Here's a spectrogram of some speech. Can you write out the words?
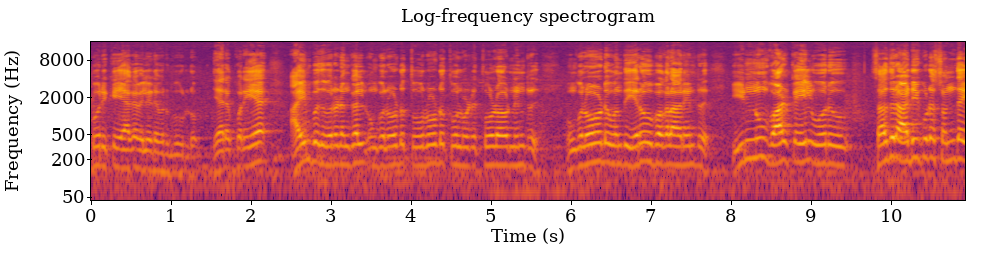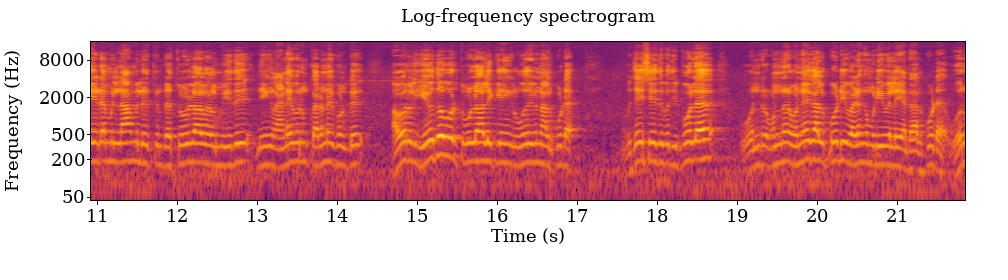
கோரிக்கையாக வெளியிட விரும்புகின்றோம். ஏறக்குறைய ஐம்பது வருடங்கள் உங்களோடு தோளோடு தோளோடு தோளோடு நின்று உங்களோடு வந்து இரவு பகலாக நின்று இன்னும் வாழ்க்கையில் ஒரு சதுர அடி கூட சொந்த இடமில்லாமல் இருக்கின்ற தொழிலாளர்கள் மீது நீங்கள் அனைவரும் கருணை கொண்டு அவர்கள் ஏதோ ஒரு தொழிலாளிக்கு நீங்கள் உதவினால் கூட விஜய் சேதுபதி போல ஒன்று ஒன்று ஒன்னேகால் கோடி வழங்க முடியவில்லை என்றால் கூட ஒரு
